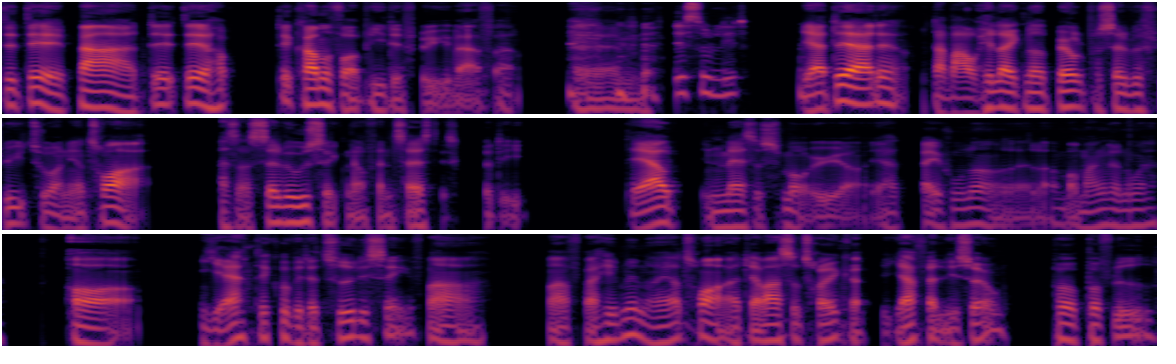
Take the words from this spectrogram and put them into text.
det, det er bare, det, det, det er kommet for at blive det fly i hvert fald. Øhm, det er solidt. ja, det er det. Der var jo heller ikke noget bøvl på selve flyturen. Jeg tror, altså selve udsigten er jo fantastisk, fordi det er jo en masse små øer. Jeg har 300, eller hvor mange der nu er. Og ja, det kunne vi da tydeligt se fra, fra, fra himlen, og jeg tror, at jeg var så tryg, at jeg faldt i søvn på, på flyet.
